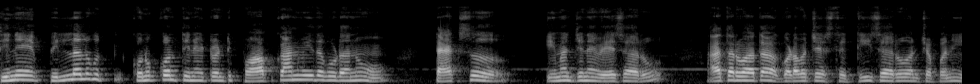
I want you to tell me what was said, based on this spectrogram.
తినే పిల్లలు కొనుక్కొని తినేటువంటి పాప్కార్న్ మీద కూడాను ట్యాక్స్ ఈ మధ్యనే వేశారు. ఆ తర్వాత గొడవ చేస్తే తీశారు అని చెప్పని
